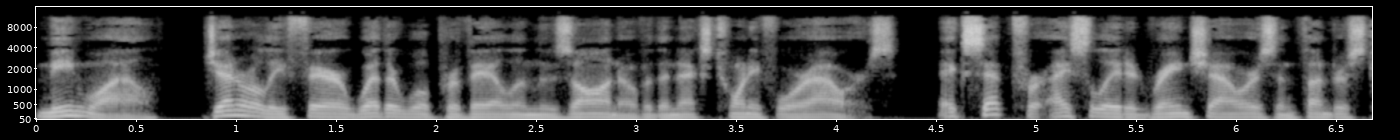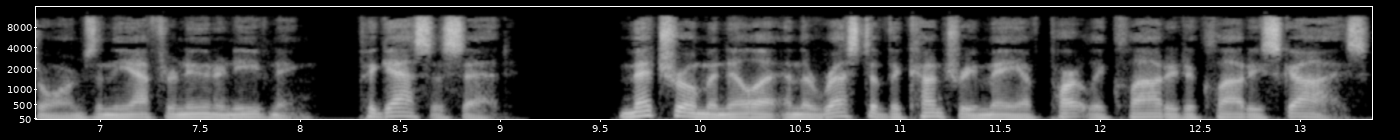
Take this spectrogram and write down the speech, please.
Meanwhile, generally fair weather will prevail in Luzon over the next 24 hours, except for isolated rain showers and thunderstorms in the afternoon and evening, Pagasa said. Metro Manila and the rest of the country may have partly cloudy to cloudy skies,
